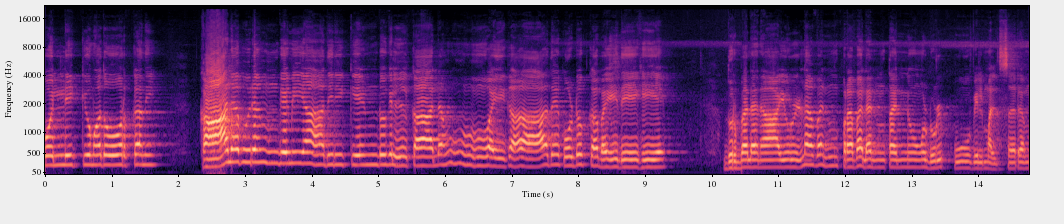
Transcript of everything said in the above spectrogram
കൊല്ലിക്കുമതോർക്ക നീ കാലപുരം ഗമിയാതിരിക്കേണ്ടുകിൽ കാലം വൈകാതെ കൊടുക്ക വൈദേഹിയെ. ദുർബലനായുള്ളവൻ പ്രബലൻ തന്നോടുൾപ്പൂവിൽ മത്സരം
